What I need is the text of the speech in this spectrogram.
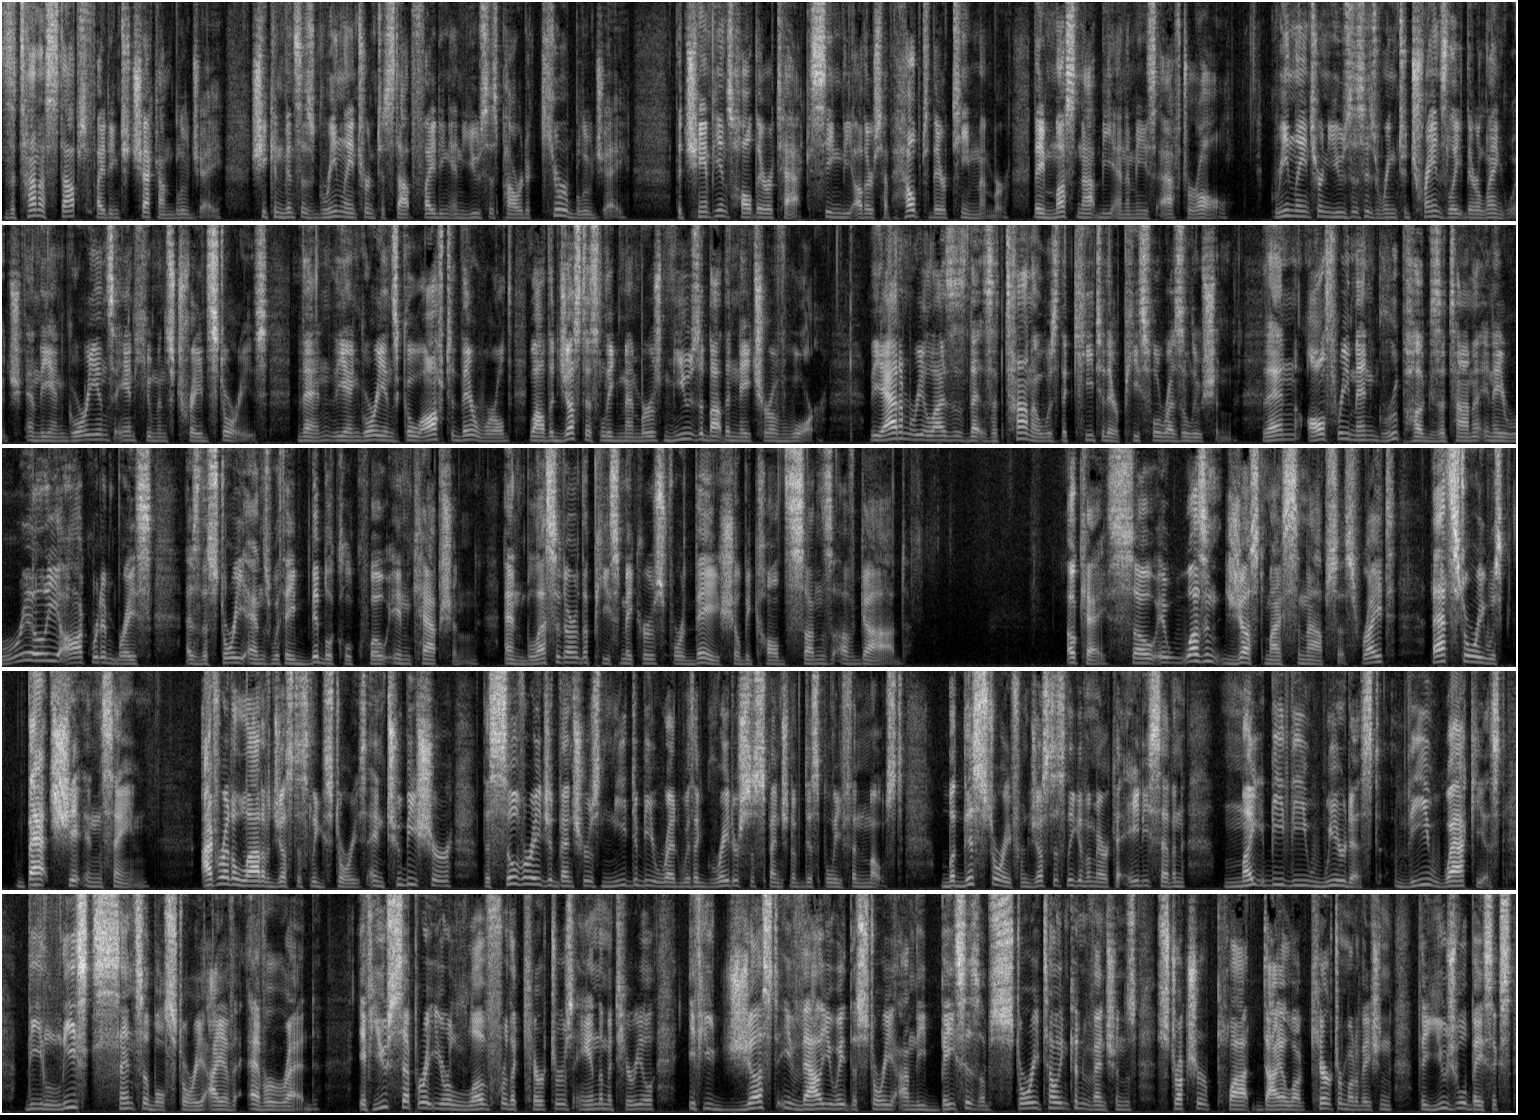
Zatanna stops fighting to check on Blue Jay. She convinces Green Lantern to stop fighting and use his power to cure Blue Jay. The champions halt their attack, seeing the others have helped their team member. They must not be enemies after all. Green Lantern uses his ring to translate their language, and the Angorians and humans trade stories. Then, the Angorians go off to their world, while the Justice League members muse about the nature of war the Atom realizes that Zatanna was the key to their peaceful resolution. Then, all three men group hug Zatanna in a really awkward embrace as the story ends with a biblical quote in caption And blessed are the peacemakers, for they shall be called sons of God. Okay, so it wasn't just my synopsis, right? That story was batshit insane. I've read a lot of Justice League stories, and to be sure, the Silver Age adventures need to be read with a greater suspension of disbelief than most. But this story from Justice League of America 87 might be the weirdest, the wackiest, the least sensible story I have ever read. If you separate your love for the characters and the material, if you just evaluate the story on the basis of storytelling conventions, structure, plot, dialogue, character motivation, the usual basics,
